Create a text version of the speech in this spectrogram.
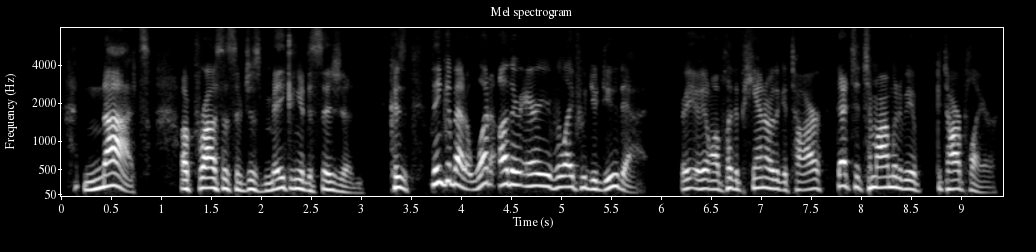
not a process of just making a decision. Because think about it what other area of your life would you do that right? You want to play the piano or the guitar. That's it. Tomorrow I'm going to be a guitar player.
